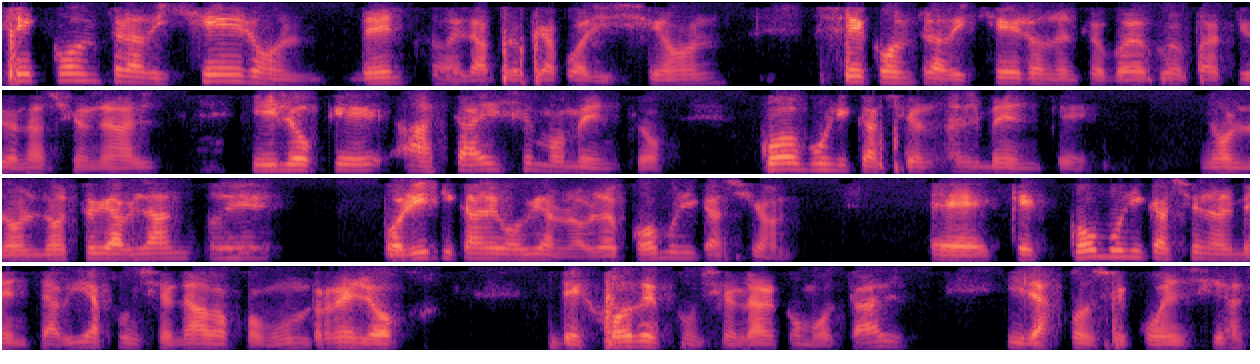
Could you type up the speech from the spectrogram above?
se contradijeron dentro de la propia coalición, se contradijeron dentro del propio Partido Nacional y lo que hasta ese momento comunicacionalmente, no, no, no estoy hablando de política de gobierno, hablo de comunicación, eh, que comunicacionalmente había funcionado como un reloj, dejó de funcionar como tal y las consecuencias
